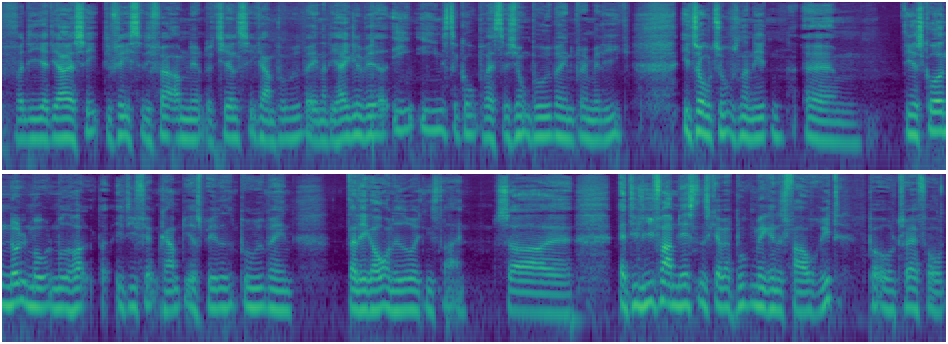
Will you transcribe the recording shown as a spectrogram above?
fordi at jeg har set de fleste af de før omnævnte Chelsea-kampe på udebane, og de har ikke leveret en eneste god præstation på udebane i Premier League i 2019. Øh, de har scoret 0 mål mod hold i de fem kampe, de har spillet på udebane, der ligger over nedrykningsstregen. Så øh, at de ligefrem næsten skal være bookmakernes favorit på Old Trafford.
